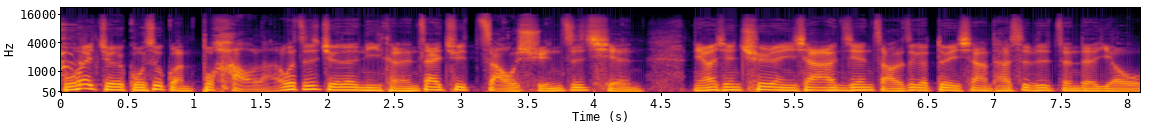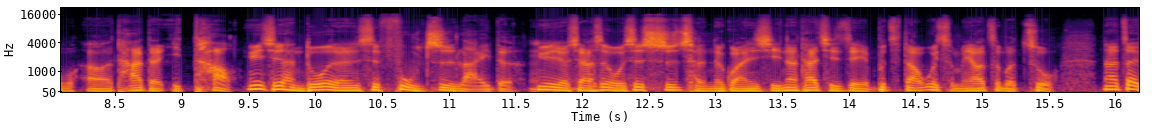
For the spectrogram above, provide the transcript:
不会觉得国术馆不好啦，我只是觉得你可能在去找寻之前，你要先确认一下，啊，今天找的这个对象他是不是真的有呃他的一套，因为其实很多人是复制来的，因为有假设我是师承的关系，那他其实也不知道为什么要这么做，那在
